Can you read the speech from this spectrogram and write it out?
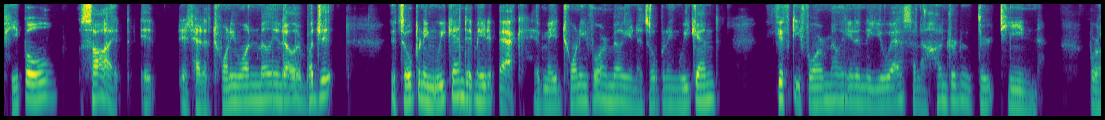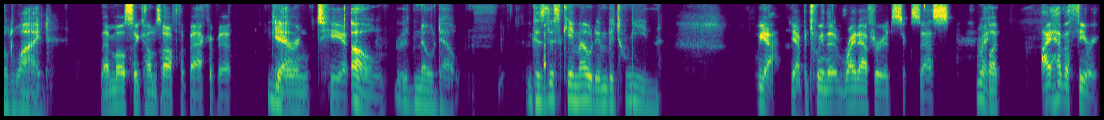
people saw it it it had a 21 million dollar budget its opening weekend it made it back it made 24 million its opening weekend 54 million in the us and 113 worldwide That mostly comes off the back of it. yeah Guarantee it. oh no doubt because this came out in between Yeah, yeah. Between the right after its success, right But- I have a theory.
